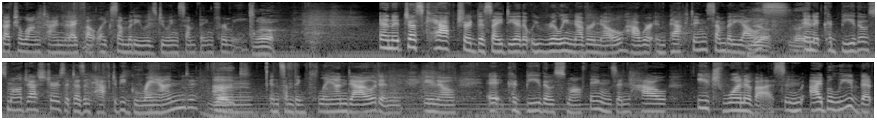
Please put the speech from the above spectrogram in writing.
such a long time that I felt like somebody was doing something for me. Ah, And it just captured this idea that we really never know how we're impacting somebody else. right. And it could be those small gestures. It doesn't have to be grand um, and something planned out. And, you know, it could be those small things and how each one of us, and I believe that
